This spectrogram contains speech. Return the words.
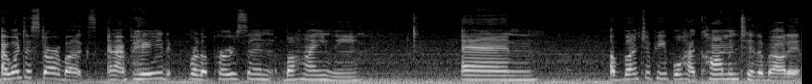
I went to Starbucks and I paid for the person behind me and a bunch of people had commented about it.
